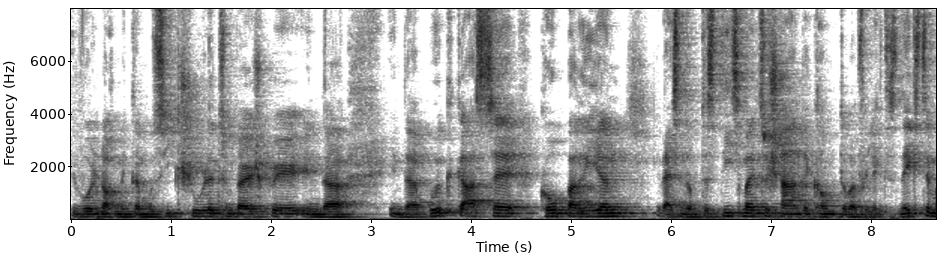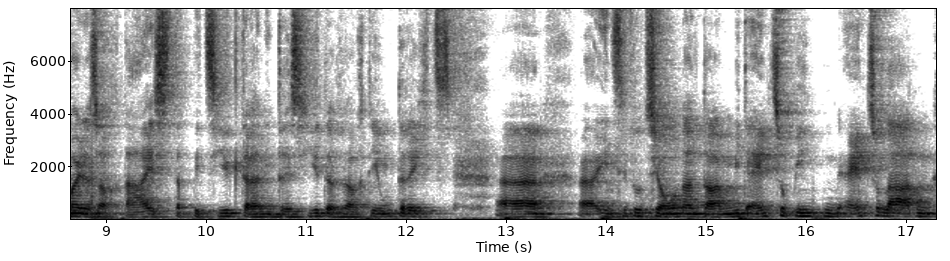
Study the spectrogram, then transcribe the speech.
Wir wollen auch mit der Musikschule zum Beispiel in der, in der Burggasse kooperieren. Ich weiß nicht, ob das diesmal zustande kommt, aber vielleicht das nächste Mal. Also auch da ist der Bezirk daran interessiert, also auch die Unterrichtsinstitutionen äh, da mit einzubinden, einzuladen.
